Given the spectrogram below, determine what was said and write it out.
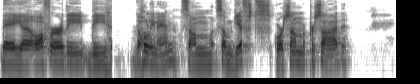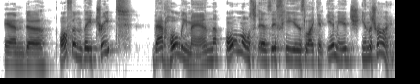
They uh, offer the, the, the holy man some, some gifts or some prasad. And uh, often they treat that holy man almost as if he is like an image in the shrine.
